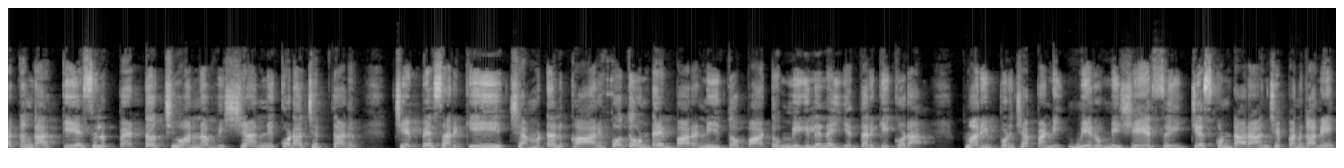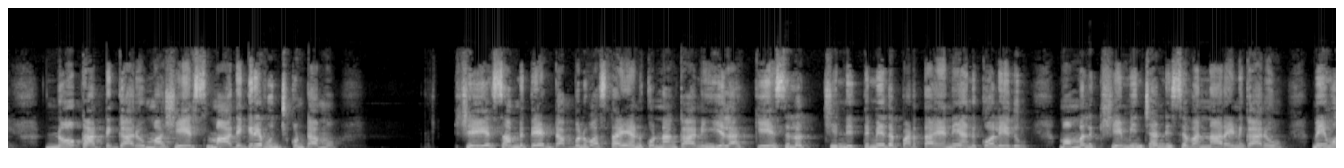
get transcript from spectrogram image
రకంగా కేసులు పెట్టొచ్చు అన్న విషయాన్ని కూడా చెప్తాడు. చెప్పేసరికి చెమటలు కారిపోతూ ఉంటాయి భరణితో పాటు మిగిలిన ఇద్దరికి కూడా. మరి ఇప్పుడు చెప్పండి మీరు మీ షేర్స్ ఇచ్చేసుకుంటారా అని చెప్పాను కానీ నో కార్తిక్ గారు మా షేర్స్ మా దగ్గరే ఉంచుకుంటాము. షేర్స్ అమ్మితే డబ్బులు వస్తాయి అనుకున్నాం కానీ ఇలా కేసులు వచ్చి నెత్తి మీద పడతాయని అనుకోలేదు. మమ్మల్ని క్షమించండి శివన్నారాయణ గారు. మేము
